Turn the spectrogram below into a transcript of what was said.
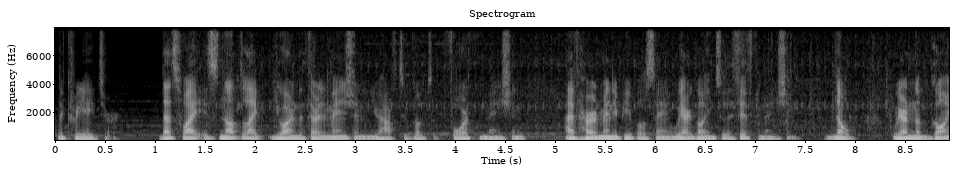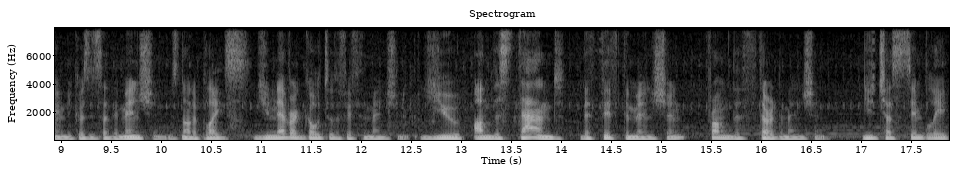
the creator. That's why it's not like you are in the third dimension and you have to go to the fourth dimension. I've heard many people saying we are going to the fifth dimension. No, we are not going because it's a dimension, it's not a place. You never go to the fifth dimension. You understand the fifth dimension from the third dimension. You just simply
